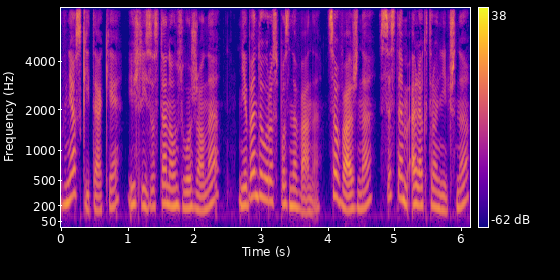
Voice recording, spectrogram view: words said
Wnioski takie, jeśli zostaną złożone, nie będą rozpoznawane. Co ważne, system elektroniczny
